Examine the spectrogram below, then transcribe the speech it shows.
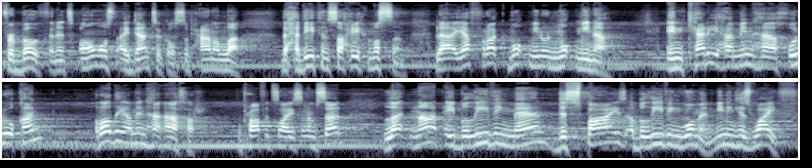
for both, and it's almost identical, subhanAllah. The hadith in Sahih Muslim, لا يفرق مؤمن مؤمنا إن كره منها خلقا رضي منها آخر. The Prophet ﷺ said, let not a believing man despise a believing woman, meaning his wife.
